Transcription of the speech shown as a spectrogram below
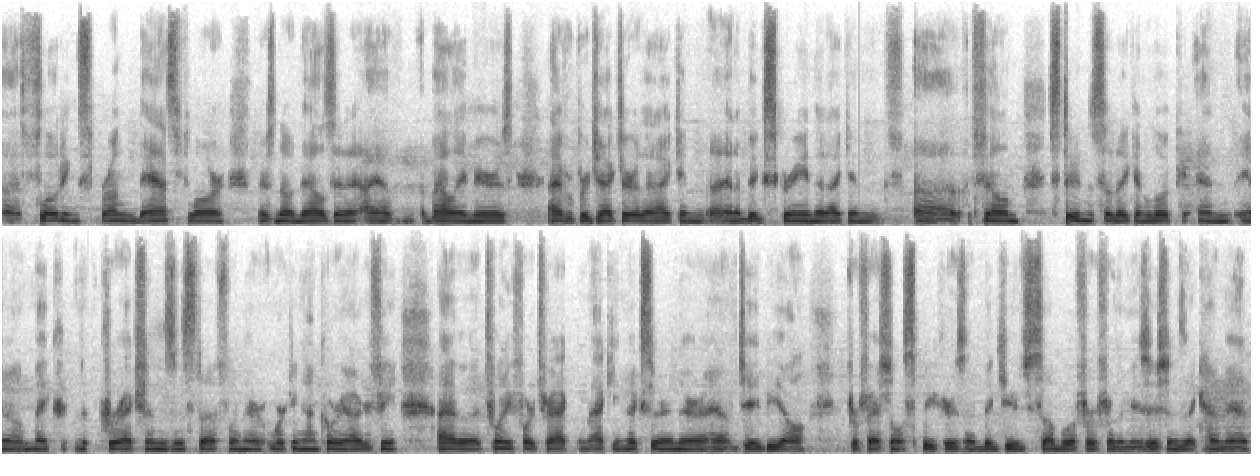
a, a, floating sprung dance floor. There's no nails in it. I have ballet mirrors. I have a projector that I can uh, and a big screen that I can uh, film students so they can look and you know make corrections and stuff when they're working on choreography. I have a 24-track Mackie mixer in there. I have JBL professional speakers and a big, huge subwoofer for the musicians that come in.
